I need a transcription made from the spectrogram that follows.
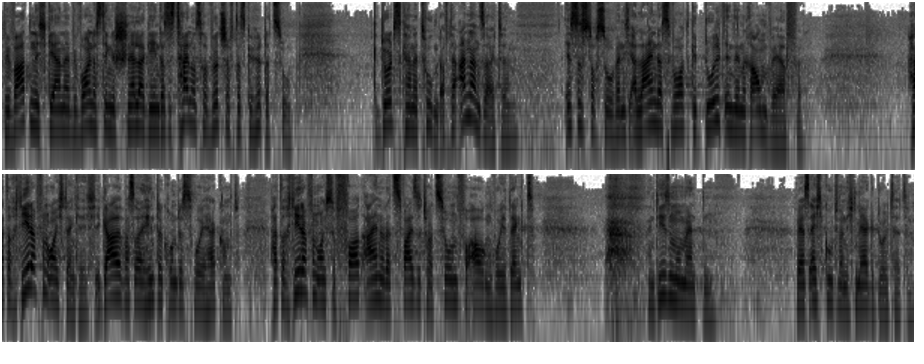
Wir warten nicht gerne. Wir wollen, dass Dinge schneller gehen. Das ist Teil unserer Wirtschaft. Das gehört dazu. Geduld ist keine Tugend. Auf der anderen Seite ist es doch so, wenn ich allein das Wort Geduld in den Raum werfe, hat doch jeder von euch, denke ich, egal was euer Hintergrund ist, wo ihr herkommt, hat doch jeder von euch sofort ein oder zwei Situationen vor Augen, wo ihr denkt, in diesen Momenten wäre es echt gut, wenn ich mehr Geduld hätte.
